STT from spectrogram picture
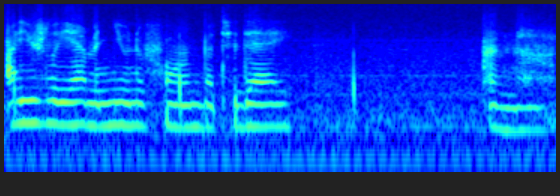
I usually am in uniform, but today, I'm not.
